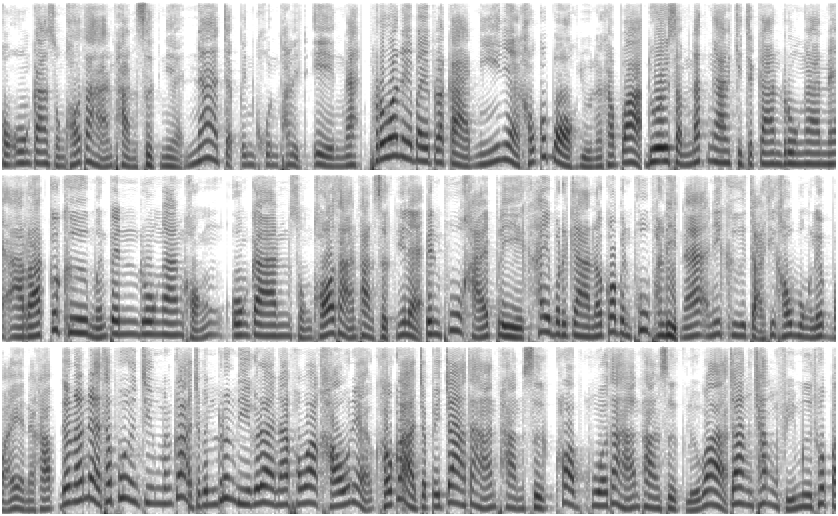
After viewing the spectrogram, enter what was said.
ขององค์การสงเคราะห์ทหารผ่านศึกเนี่ยน่าจะเป็นคนผลิตเองนะ เพราะว่าในใบประกาศนี้เนี่ยเขาก็บอกอยู่นะครับว่า โดยสำนักงานกิจการโรงงานในอารัฐก็คือเหมือนเป็นโรงงานขององค์การสงเคราะห์ทหารผ่านศึกนี่แหละ เป็นผู้ขายปลีกให้บริการแล้วก็เป็นผู้ผลิตนะ อันนี้คือจากที่เขาวงเล็บไว้นะครับ ดังนั้นเนี่ยถ้าพูดจริงๆมันก็อาจจะเป็นเรื่องดีก็ได้นะ เพราะว่าเขาเนี่ยเขาก็อาจจะไปจ้างทหารผ่านศึก ครอบครัวทหารผ่านศึก หรือว่าจ้างช่างฝีมือทั่วไป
